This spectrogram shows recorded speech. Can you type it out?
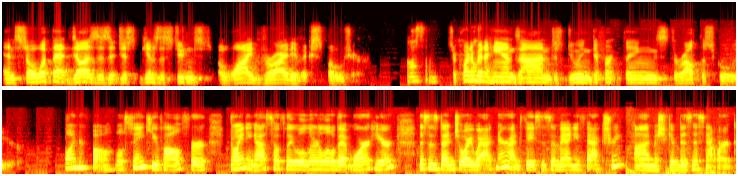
And so what that does is it just gives the students a wide variety of exposure. Awesome. So quite a bit of hands-on, just doing different things throughout the school year. Wonderful. Well, thank you, Paul, for joining us. Hopefully, we'll learn a little bit more here. This has been Joy Wagner on Faces of Manufacturing on Michigan Business Network.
